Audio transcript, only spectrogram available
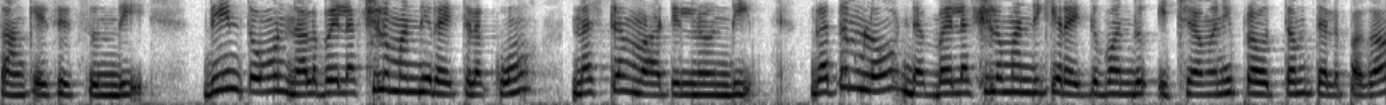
సంకేతిస్తుంది. దీంతో నలభై లక్షల మంది రైతులకు నష్టం వాటిల్నుంది గతంలో డెబ్బై లక్షల మందికి రైతు బంధు ఇచ్చామని ప్రభుత్వం తెలపగా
